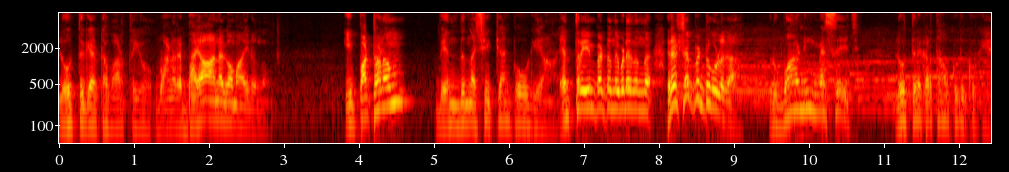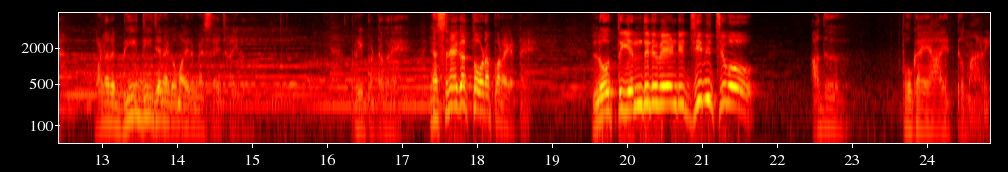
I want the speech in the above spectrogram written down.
ലോത്ത് കേട്ട വാർത്തയോ വളരെ ഭയാനകമായിരുന്നു. ഈ പട്ടണം വെന്ത് നശിക്കാൻ പോവുകയാണ്. എത്രയും പെട്ടെന്ന് ഇവിടെ നിന്ന് രക്ഷപ്പെട്ടുകൊള്ളുക. ഒരു വാർണിംഗ് മെസ്സേജ് ലോത്തിന് കർത്താവ് കൊടുക്കുകയാണ്. വളരെ ഭീതിജനകമായൊരു മെസ്സേജ് ആയിരുന്നു. പ്രിയപ്പെട്ടവരെ ഞാൻ സ്നേഹത്തോടെ പറയട്ടെ. ലോത്ത് എന്തിനു വേണ്ടി ജീവിച്ചുവോ അത് പുകയായിട്ട് മാറി.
